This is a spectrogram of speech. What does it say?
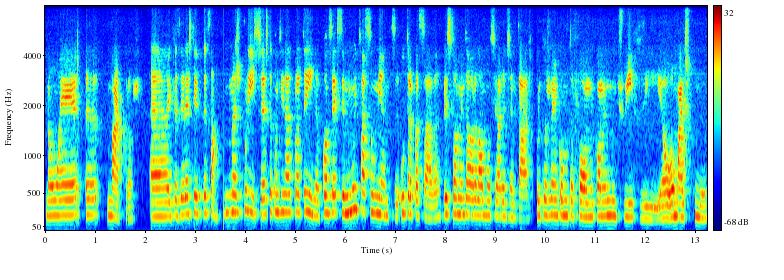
não é uh, macros uh, e fazer esta educação. Mas por isso, esta quantidade de proteína consegue ser muito facilmente ultrapassada, principalmente à hora do almoço e à hora de jantar, porque eles vêm com muita fome comem muitos bifes e é o mais comum.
